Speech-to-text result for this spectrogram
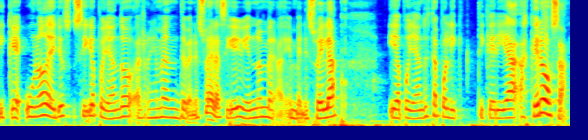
Y que uno de ellos sigue apoyando al régimen de Venezuela, sigue viviendo en, Venezuela y apoyando esta politiquería asquerosa.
